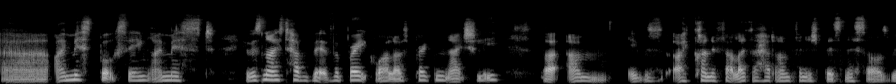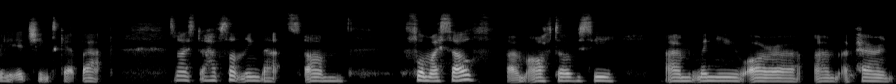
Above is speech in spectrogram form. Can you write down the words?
uh, I missed boxing. I missed. It was nice to have a bit of a break while I was pregnant, actually, but um, it was. I kind of felt like I had unfinished business, so I was really itching to get back. It's nice to have something that's um, for myself. Um, after obviously, um, when you are a, um, a parent,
